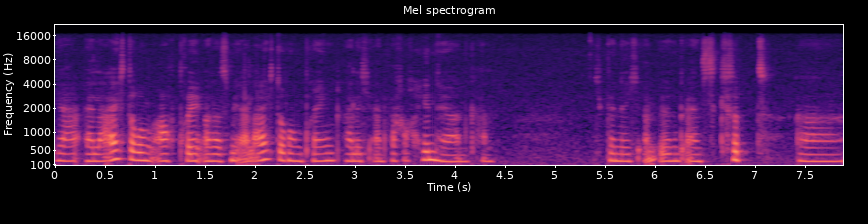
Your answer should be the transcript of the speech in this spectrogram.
ja Erleichterung auch bringt oder was mir Erleichterung bringt, weil ich einfach auch hinhören kann. Ich bin nicht an irgendein Skript äh,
